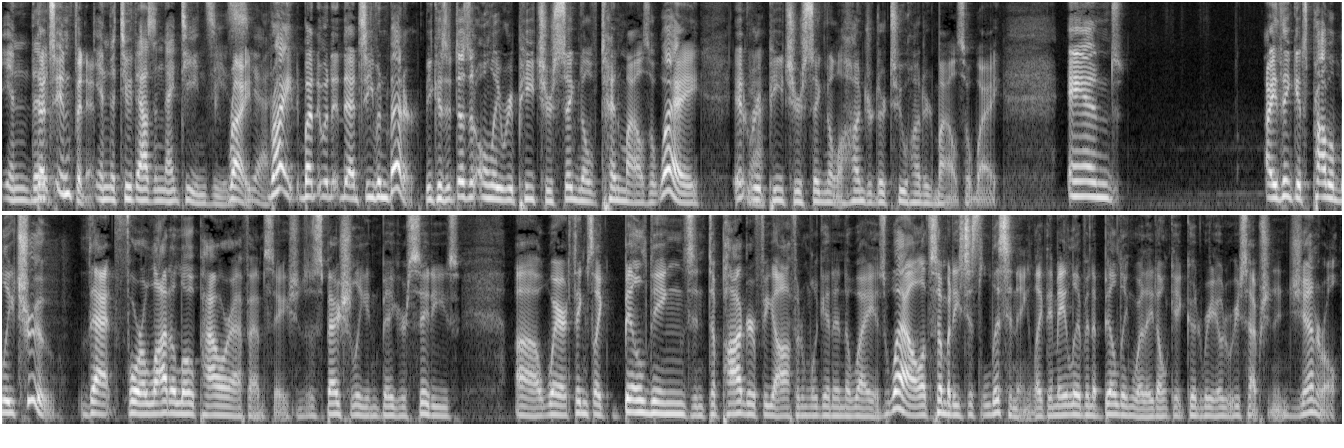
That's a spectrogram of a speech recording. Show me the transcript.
in the That's infinite. in the 2019 Z's. Right, Yeah. right. But but that's even better because it doesn't only repeat your signal 10 miles away, it repeats your signal 100 or 200 miles away. And I think it's probably true that for a lot of low power FM stations, especially in bigger cities, uh, where things like buildings and topography often will get in the way as well, if somebody's just listening, like they may live in a building where they don't get good radio reception in general.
